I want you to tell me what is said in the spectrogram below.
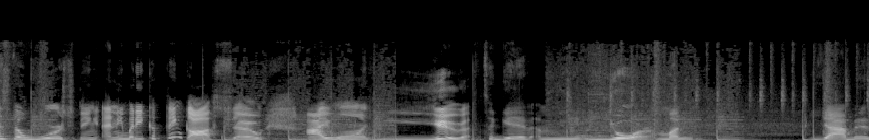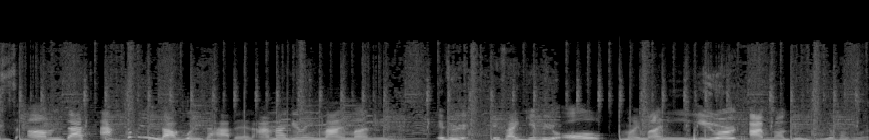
is the worst thing anybody could think of. So, I want you to give me your money. Yeah, miss. Um, that's actually not going to happen. I'm not giving my money. If you if I give you all my money, you're I'm not going to be a butler.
